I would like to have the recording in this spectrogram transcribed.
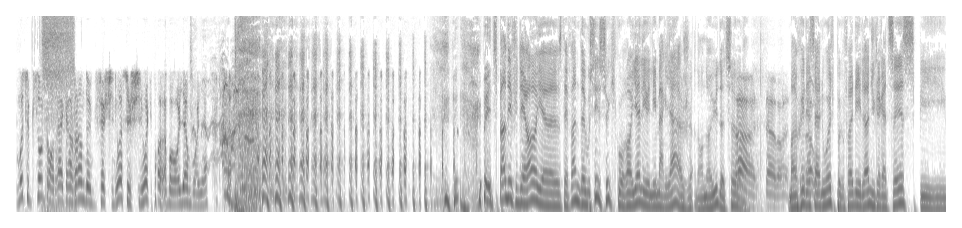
Moi, c'est plutôt le contraire. Quand je rentre d'un buffet chinois, c'est le chinois qui part à broyer en me voyant. Mais tu parles des funérailles, euh, Stéphane, de aussi ceux qui courroyaient les, les mariages. On a eu de ça. Ah, ça va. Manger des Ah, oui. sandwichs pour faire des lunchs gratis, puis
